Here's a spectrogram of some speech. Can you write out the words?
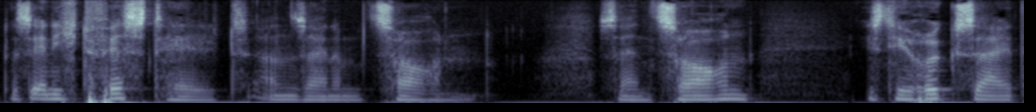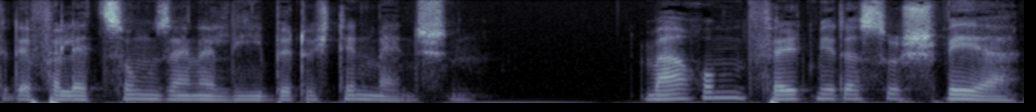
dass er nicht festhält an seinem Zorn. Sein Zorn ist die Rückseite der Verletzung seiner Liebe durch den Menschen. Warum fällt mir das so schwer,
